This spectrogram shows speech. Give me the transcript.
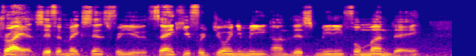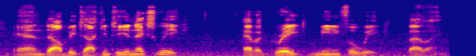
Try it, see if it makes sense for you. Thank you for joining me on this meaningful Monday, and I'll be talking to you next week. Have a great, meaningful week. Bye bye.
